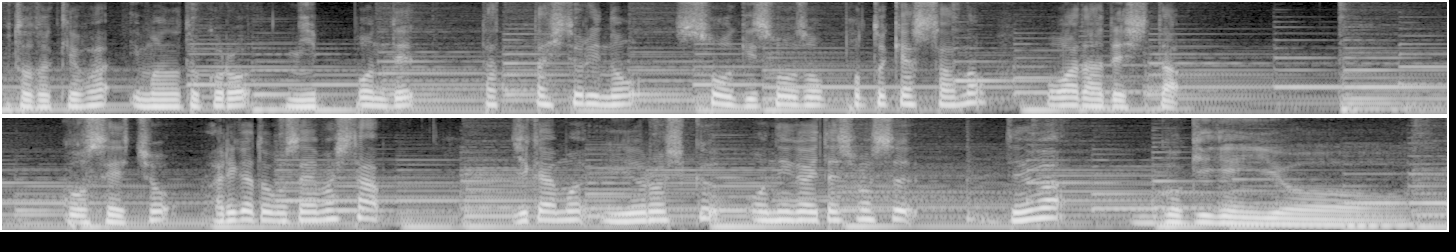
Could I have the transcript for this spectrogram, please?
お届けは今のところ日本でたった一人の葬儀創造ポッドキャスターの和田でした。ご清聴ありがとうございました。次回もよろしくお願いいたします。ではごきげんよう。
